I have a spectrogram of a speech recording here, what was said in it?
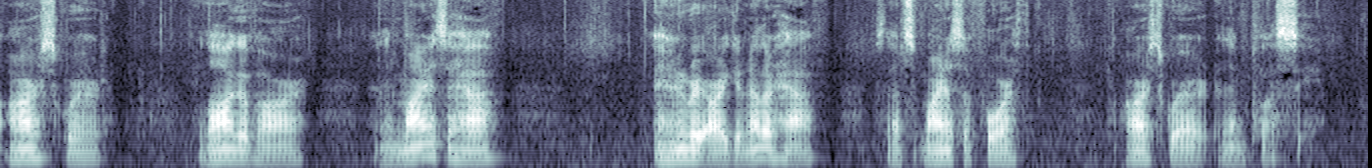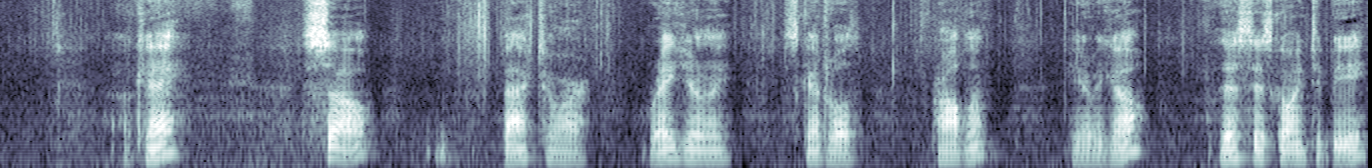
r squared log of r, and then minus a half, and integrate r, you get another half, so that's minus a fourth, r squared, and then plus c. Okay? So, back to our regularly scheduled problem. Here we go. This is going to be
